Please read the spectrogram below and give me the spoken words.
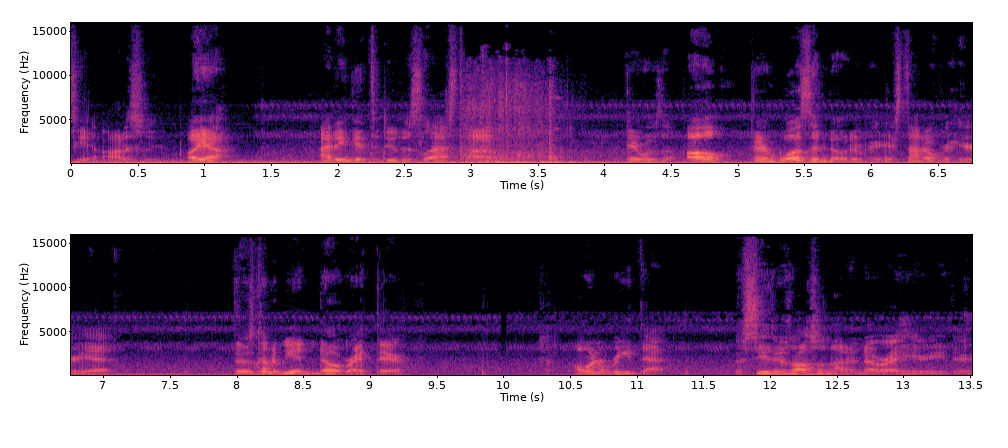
Yeah, honestly. Oh yeah. I didn't get to do this last time. There was oh, there was a note over here. It's not over here yet. There's gonna be a note right there. I want to read that. See, there's also not a note right here either.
